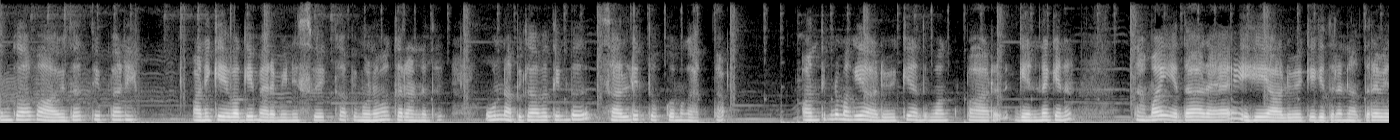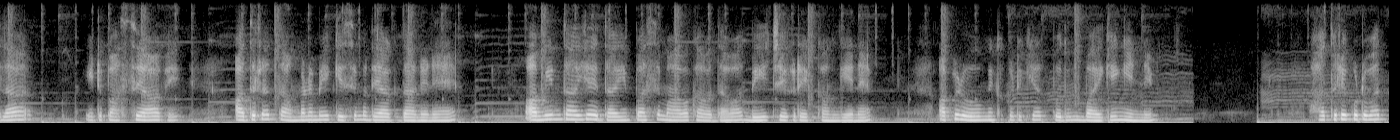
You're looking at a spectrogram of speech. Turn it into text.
උන්ගාව ආයුදත් තිබ්බනේ. අනික ඒ වගේ මැරමිනිස්සු එක් අපි මොනව කරන්නද? උන් අපි ගාව තිබ්බ සල්ලිත් ඔක්කොම ගත්තා. අන්තිමට මගේ යාළුවක ඇඳුමක් පාර ගෙන්න්නගෙන තමයි එදා රෑ එහෙ යාළුවක ගෙදර නතර වෙලා ඊට පස්සේ ආවේ. අදටත් අම්මන මේ කිසිම දෙයක් දන්න නෑ අමින්දාය එදායින් පස්සේ මාව කවදාවත් බීච්චයකට එක්කන්ගේ නෑ. අපි රූම එකකට කියත් පුදුම් බයිකින් ඉන්නේ. හතරෙකුටවත්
